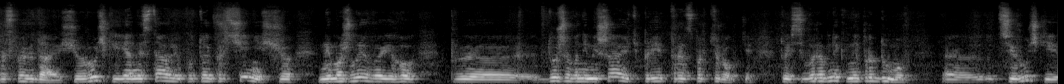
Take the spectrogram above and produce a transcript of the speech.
розповідаю, що ручки я не ставлю по той причині, що неможливо його дуже вони мішають при транспортировці. Тобто виробник не продумав е, ці ручки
